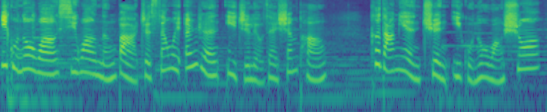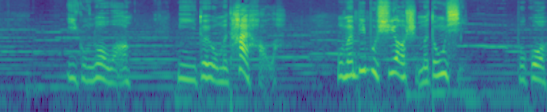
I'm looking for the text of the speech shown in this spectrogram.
伊古诺王希望能把这三位恩人一直留在身旁。克达免劝伊古诺王说：“伊古诺王，你对我们太好了，我们并不需要什么东西。不过，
